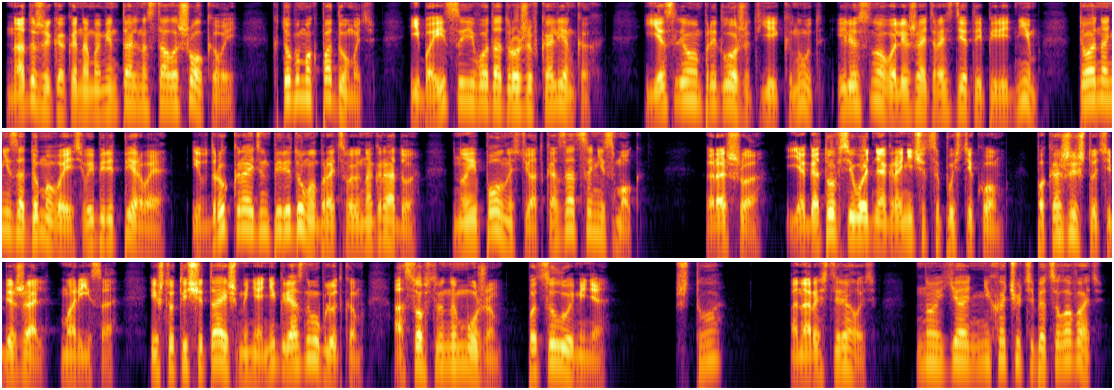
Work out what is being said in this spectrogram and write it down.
Надо же, как она моментально стала шелковой. Кто бы мог подумать. И боится его до дрожи в коленках. Если он предложит ей кнут или снова лежать раздетой перед ним, то она, не задумываясь, выберет первое. И вдруг Крайден передумал брать свою награду, но и полностью отказаться не смог. «Хорошо, я готов сегодня ограничиться пустяком. Покажи, что тебе жаль, Мариса, и что ты считаешь меня не грязным ублюдком, а собственным мужем. Поцелуй меня». «Что?» Она растерялась. «Но я не хочу тебя целовать».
